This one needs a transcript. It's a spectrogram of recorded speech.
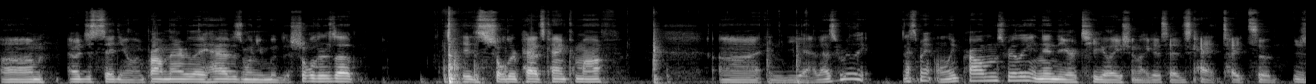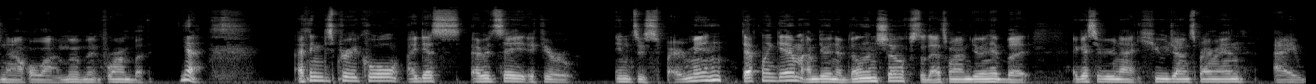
Um, I would just say the only problem that I really have is when you move the shoulders up his shoulder pads kind of come off. Uh, and yeah, that's really, that's my only problems really. And then the articulation, like I said, is kind of tight. So there's not a whole lot of movement for him, but yeah, I think he's pretty cool. I guess I would say if you're into Spider-Man, definitely get him. I'm doing a villain shelf, so that's why I'm doing it. But I guess if you're not huge on Spider-Man, I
